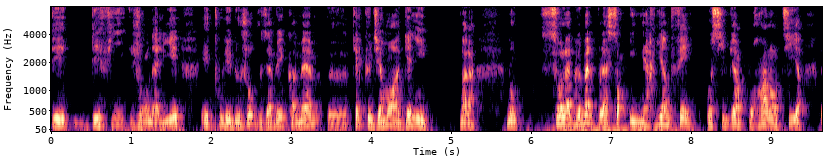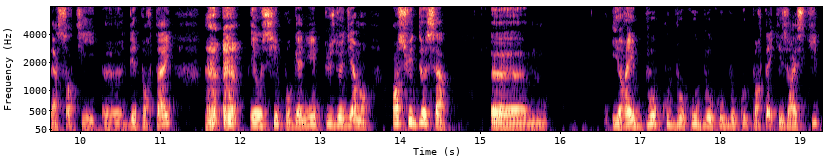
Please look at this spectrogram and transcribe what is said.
des défis journaliers et tous les deux jours vous avez quand même quelques diamants à gagner. Voilà. Donc sur la globale, pour l'instant, il n'est rien de fait, aussi bien pour ralentir la sortie des portails, et aussi pour gagner plus de diamants. Ensuite de ça, il y aurait beaucoup, beaucoup, beaucoup, beaucoup de portails qu'ils auraient skip.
